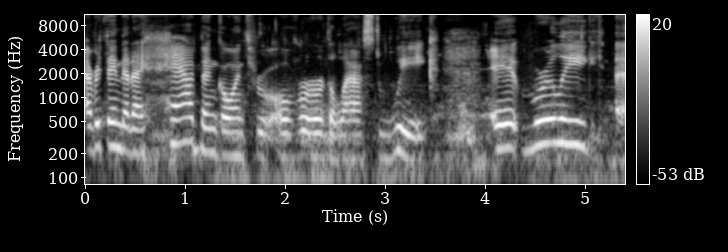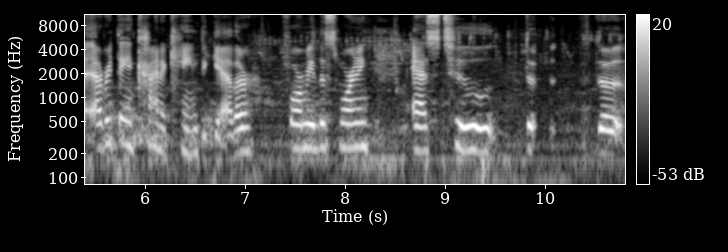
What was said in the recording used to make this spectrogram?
everything that I had been going through over the last week, it really, everything kind of came together for me this morning as to the, the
